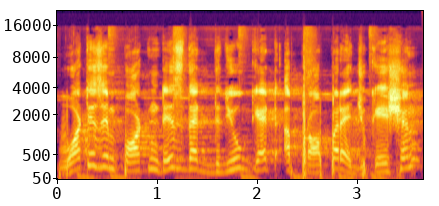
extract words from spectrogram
What is important is that you get a proper education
